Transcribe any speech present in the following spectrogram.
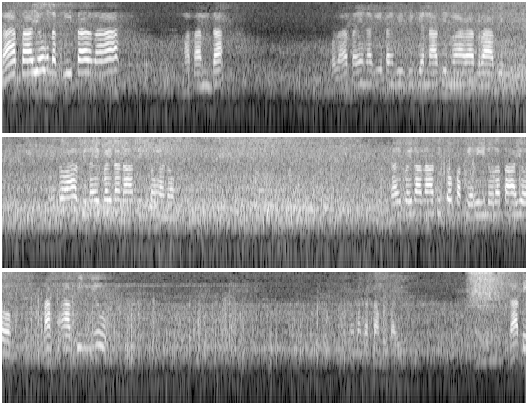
Wala tayong nakita na matanda. Wala tayong nakitang bibigyan natin mga ka-traffic. Ito ha, binaybay na natin tong ano. Binaybay na natin to, Pakirino na tayo. Top Avenue. Ano nakatambay? Dati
